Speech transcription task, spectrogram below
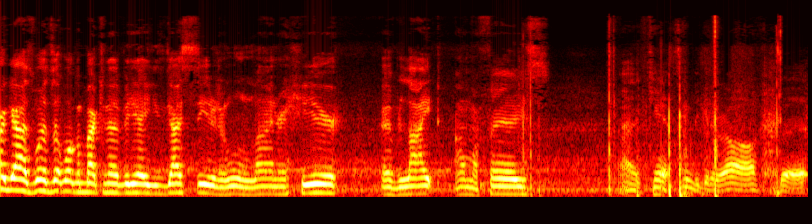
Alright guys, what is up? Welcome back to another video. You guys see there's a little line right here of light on my face. I can't seem to get it off, but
